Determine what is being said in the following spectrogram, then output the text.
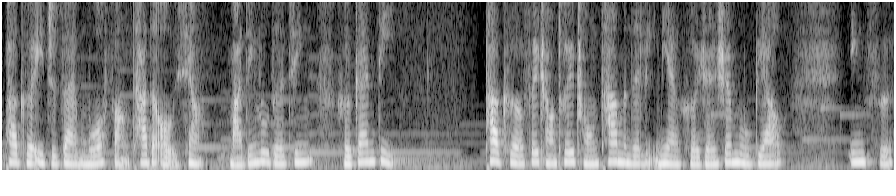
帕克一直在模仿他的偶像马丁·路德·金和甘地。帕克非常推崇他们的理念和人生目标。因此，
